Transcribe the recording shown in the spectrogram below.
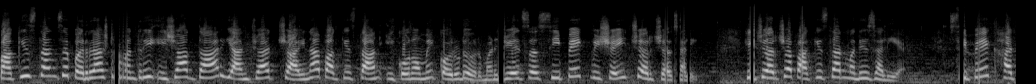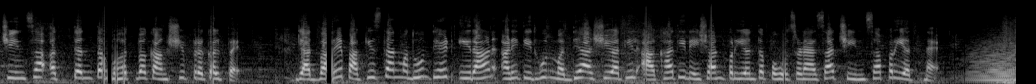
पाकिस्तानचे परराष्ट्र मंत्री इशाक दार यांच्यात चायना पाकिस्तान इकॉनॉमिक कॉरिडॉर म्हणजेच सीपेक विषयी चर्चा झाली. ही चर्चा पाकिस्तानमध्ये झाली आहे. सीपेक हा चीनचा अत्यंत महत्वाकांक्षी प्रकल्प आहे. याद्वारे पाकिस्तानमधून थेट इराण आणि तिथून मध्य आशियातील आखाती देशांपर्यंत पोहोचण्याचा चीनचा प्रयत्न आहे.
